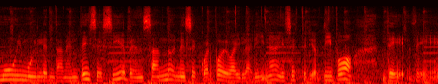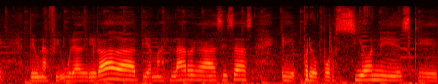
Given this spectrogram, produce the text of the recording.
muy, muy lentamente y se sigue pensando en ese cuerpo de bailarina, ese estereotipo de, una figura delgada, piernas largas, esas eh, proporciones que,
